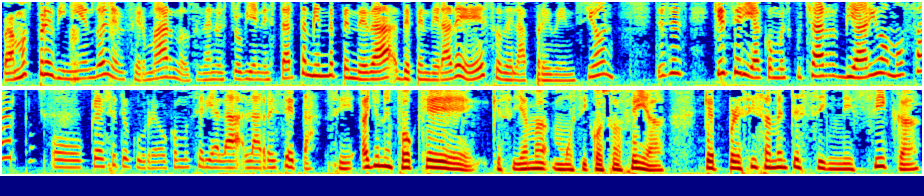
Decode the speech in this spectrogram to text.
vamos previniendo el enfermarnos, o sea, nuestro bienestar también dependerá, dependerá de eso, de la prevención. Entonces, ¿qué sería? ¿Como escuchar diario a Mozart? ¿O qué se te ocurre? ¿O cómo sería la, la receta? Sí, hay un enfoque que se llama musicosofía, que precisamente significa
